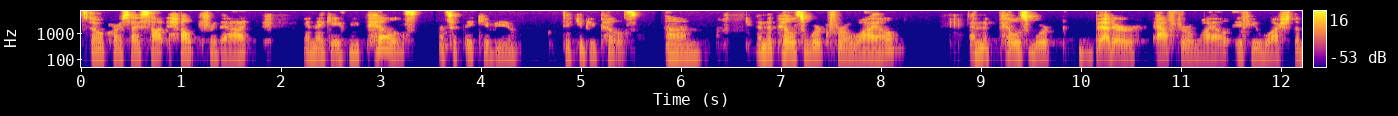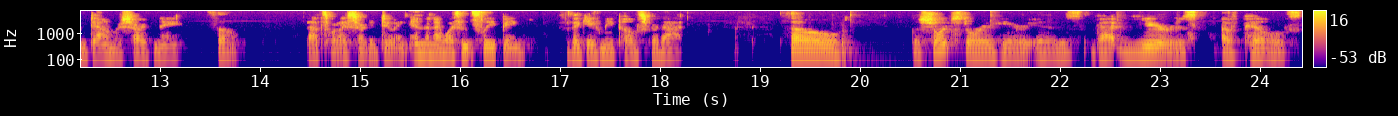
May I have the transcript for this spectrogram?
So, of course, I sought help for that and they gave me pills. That's what they give you. They give you pills. Um, and the pills work for a while, and the pills work better after a while if you wash them down with Chardonnay. So that's what I started doing. And then I wasn't sleeping, so they gave me pills for that. So the short story here is that years of pills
